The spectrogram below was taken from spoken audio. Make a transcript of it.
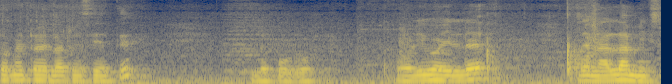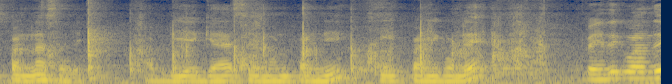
டொமேட்டோ எல்லாத்தையும் சேர்த்து இதில் போடுவோம். ஒலிவ் ஆயிலில் இதை நல்லா மிக்ஸ் பண்ணால் சரி. அப்படியே கேஸை முன் பண்ணி ஹீட் பண்ணிக்கொண்டே. இப்போ இதுக்கு வந்து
